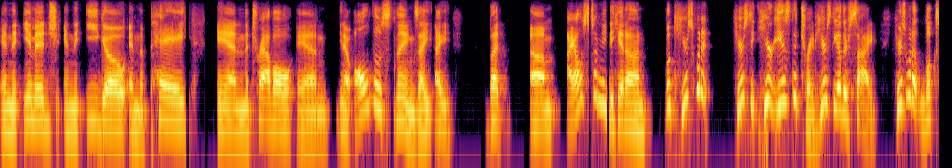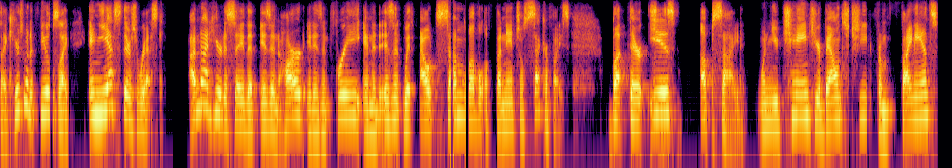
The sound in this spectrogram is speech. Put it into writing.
and the image and the ego and the pay and the travel and you know all those things i i but um i also need to hit on look here's what it here's the here is the trade here's the other side here's what it looks like here's what it feels like and yes there's risk i'm not here to say that isn't hard it isn't free and it isn't without some level of financial sacrifice but there is upside when you change your balance sheet from finance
